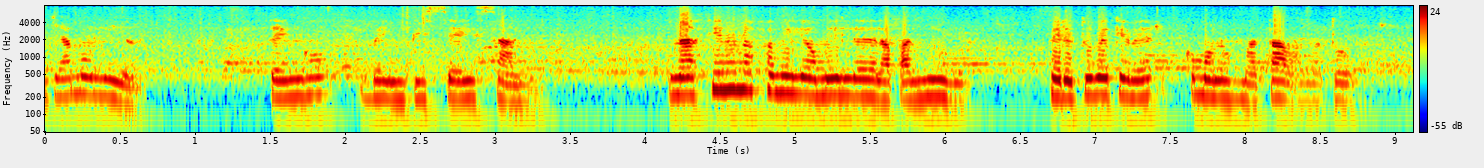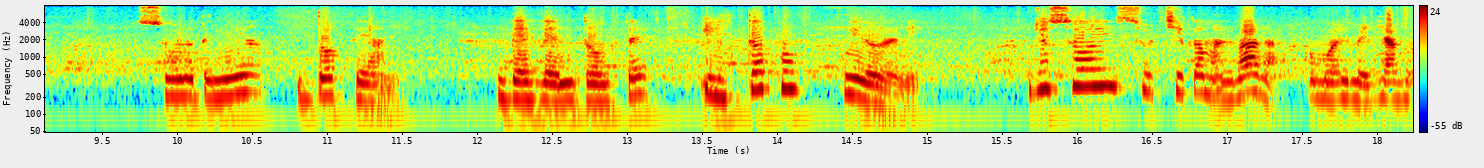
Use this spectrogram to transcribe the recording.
llamo Nia. Tengo 26 años. Nací en una familia humilde de La Palmilla, pero tuve que ver cómo nos mataban a todos. Solo tenía 12 años. Desde entonces, el topo cuidó de mí. Yo soy su chica malvada, como él me llama.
